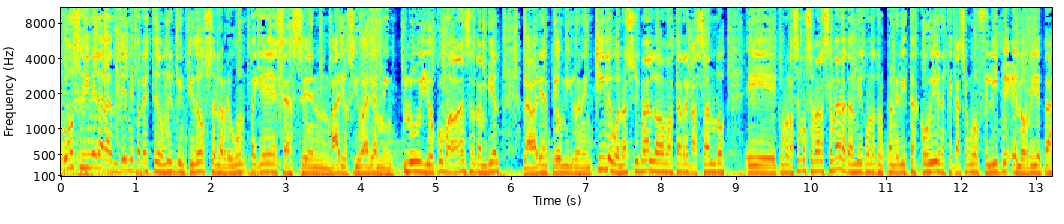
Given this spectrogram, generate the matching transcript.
¿Cómo se viene la pandemia para este 2022? Es la pregunta que se hacen varios y varias, me incluyo. ¿Cómo avanza también la variante Omicron en Chile? Bueno, eso y más lo vamos a estar repasando, eh, como lo hacemos semana a semana, también con otros panelistas COVID, en este caso con Felipe Elorrieta,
